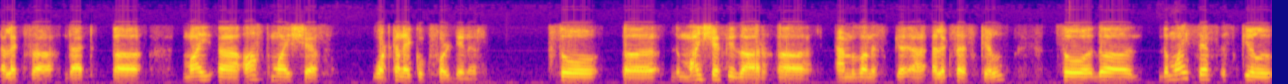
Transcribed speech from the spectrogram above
Alexa that my ask my chef what can I cook for dinner? So uh, the, my chef is our uh, Amazon uh, Alexa skill. So the the my chef skill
